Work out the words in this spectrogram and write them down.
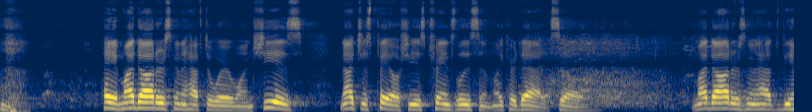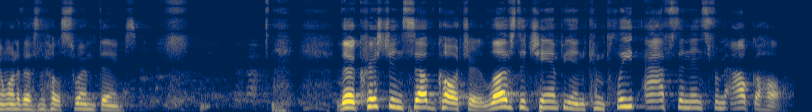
hey, my daughter's gonna have to wear one. She is not just pale, she is translucent like her dad. So my daughter's going to have to be in one of those little swim things. The Christian subculture loves to champion complete abstinence from alcohol,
